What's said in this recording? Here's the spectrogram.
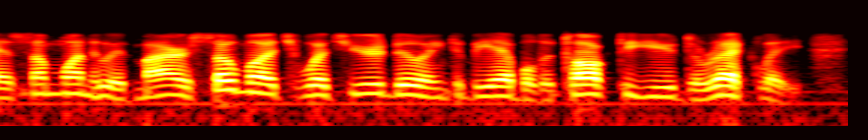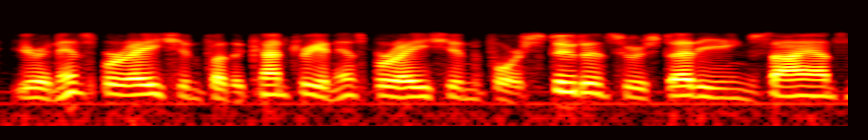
as someone who admires so much what you're doing, to be able to talk to you directly. You're an inspiration for the country, an inspiration for students who are studying science,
